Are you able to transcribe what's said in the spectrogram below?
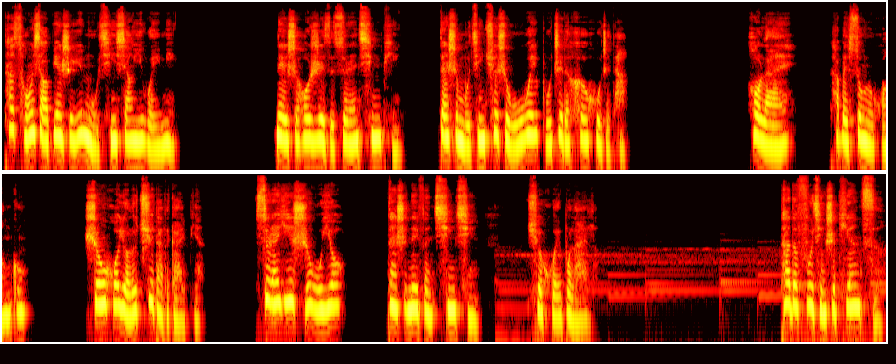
他从小便是与母亲相依为命。那时候日子虽然清贫，但是母亲却是无微不至的呵护着他。后来他被送入皇宫，生活有了巨大的改变。虽然衣食无忧，但是那份亲情却回不来了。他的父亲是天子，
